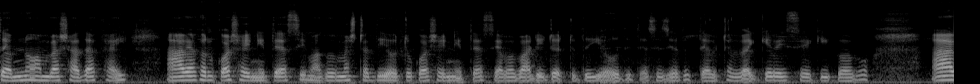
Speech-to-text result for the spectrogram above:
তেমনও আমরা সাদা খাই। আর এখন কষাই নিতে আসি মাগুর মাছটা দিয়েও একটু কষাই নিতে আসি আবার বাড়িটা একটু দিয়েও দিতে আসি যেহেতু তেল ঠেল লাগিয়ে রয়েছে, কী করব? আর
